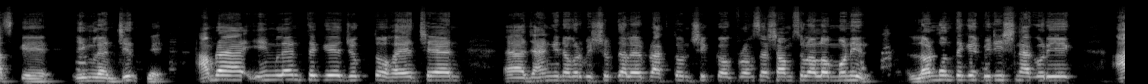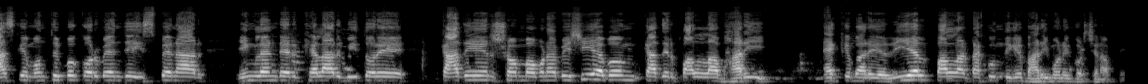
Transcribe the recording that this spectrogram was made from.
আজকে ইংল্যান্ড জিতবে। আমরা ইংল্যান্ড থেকে যুক্ত হয়েছেন জাহাঙ্গীরনগর বিশ্ববিদ্যালয়ের প্রাক্তন শিক্ষক প্রফেসর শামসুল আলম মনির। লন্ডন থেকে ব্রিটিশ নাগরিক। আজকে মন্তব্য করবেন যে স্পেন আর ইংল্যান্ডের খেলার ভিতরে কাদের সম্ভাবনা বেশি এবং কাদের পাল্লা ভারী? একেবারে রিয়েল পাল্লাটা কোন দিকে ভারী মনে করছেন আপনি?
